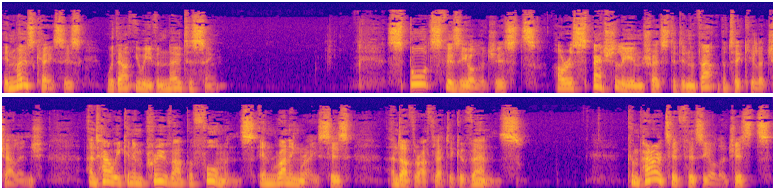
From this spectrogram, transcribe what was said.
in most cases without you even noticing. Sports physiologists are especially interested in that particular challenge and how we can improve our performance in running races and other athletic events. Comparative physiologists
